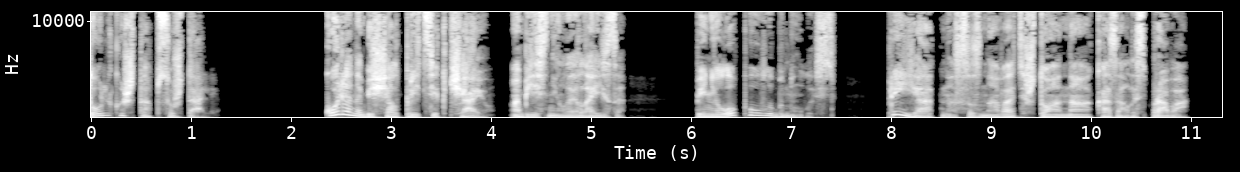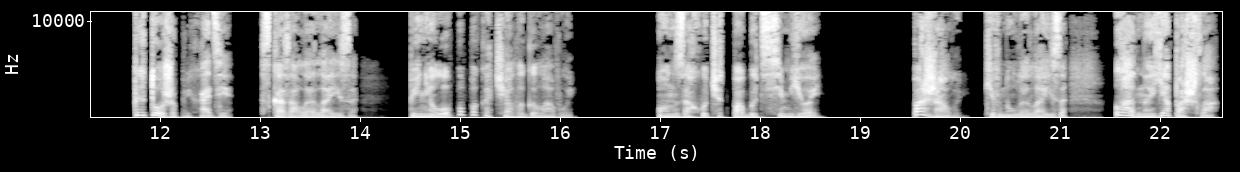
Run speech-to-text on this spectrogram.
только что обсуждали. «Колян обещал прийти к чаю», — объяснила Элоиза. Пенелопа улыбнулась. Приятно сознавать, что она оказалась права. «Ты тоже приходи», — сказала Элоиза. Пенелопа покачала головой. «Он захочет побыть с семьей». «Пожалуй», — кивнула Элоиза. «Ладно, я пошла.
